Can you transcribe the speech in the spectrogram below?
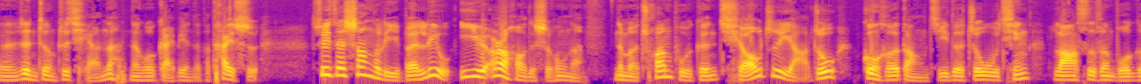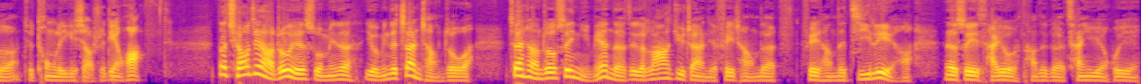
呃认证之前呢，能够改变这个态势。所以在上个礼拜六一月二号的时候呢，那么川普跟乔治亚州共和党籍的州务卿拉斯芬伯格就通了一个小时电话。那乔治亚州也是所名的有名的战场州啊。战场州，所以里面的这个拉锯战也非常的非常的激烈啊，那所以才有他这个参议院会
